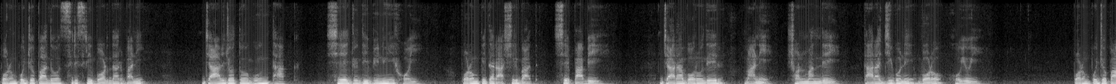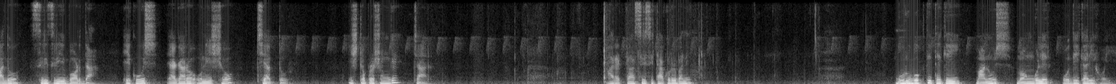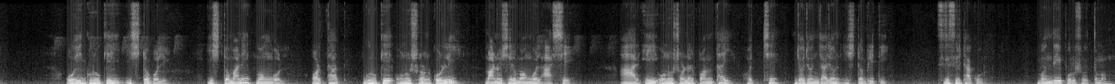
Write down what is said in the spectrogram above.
পরম শ্রী শ্রী বরদার বাণী। যার যত গুণ থাক, সে যদি বিনয়ী হয় পরম পিতার আশীর্বাদ সে পাবেই। যারা বড়দের মানে সম্মান দেয় তারা জীবনে বড় হয়ই পরম শ্রী শ্রী বরদা, একুশ এগারো উনিশশো ছিয়াত্তর। ইষ্টপ্রসঙ্গে চার। আর একটা শ্রী শ্রী ঠাকুরের বাণী। গুরু ভক্তি থেকেই মানুষ মঙ্গলের অধিকারী হয়। ওই গুরুকেই ইষ্ট বলে। ইষ্ট মানে মঙ্গল। অর্থাৎ গুরুকে অনুসরণ করলেই মানুষের মঙ্গল আসে। আর এই অনুসরণের পন্থাই হচ্ছে যজন যাজন ইষ্টবৃত্তি শ্রী শ্রী ঠাকুর। বন্দে পুরুষোত্তমম।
